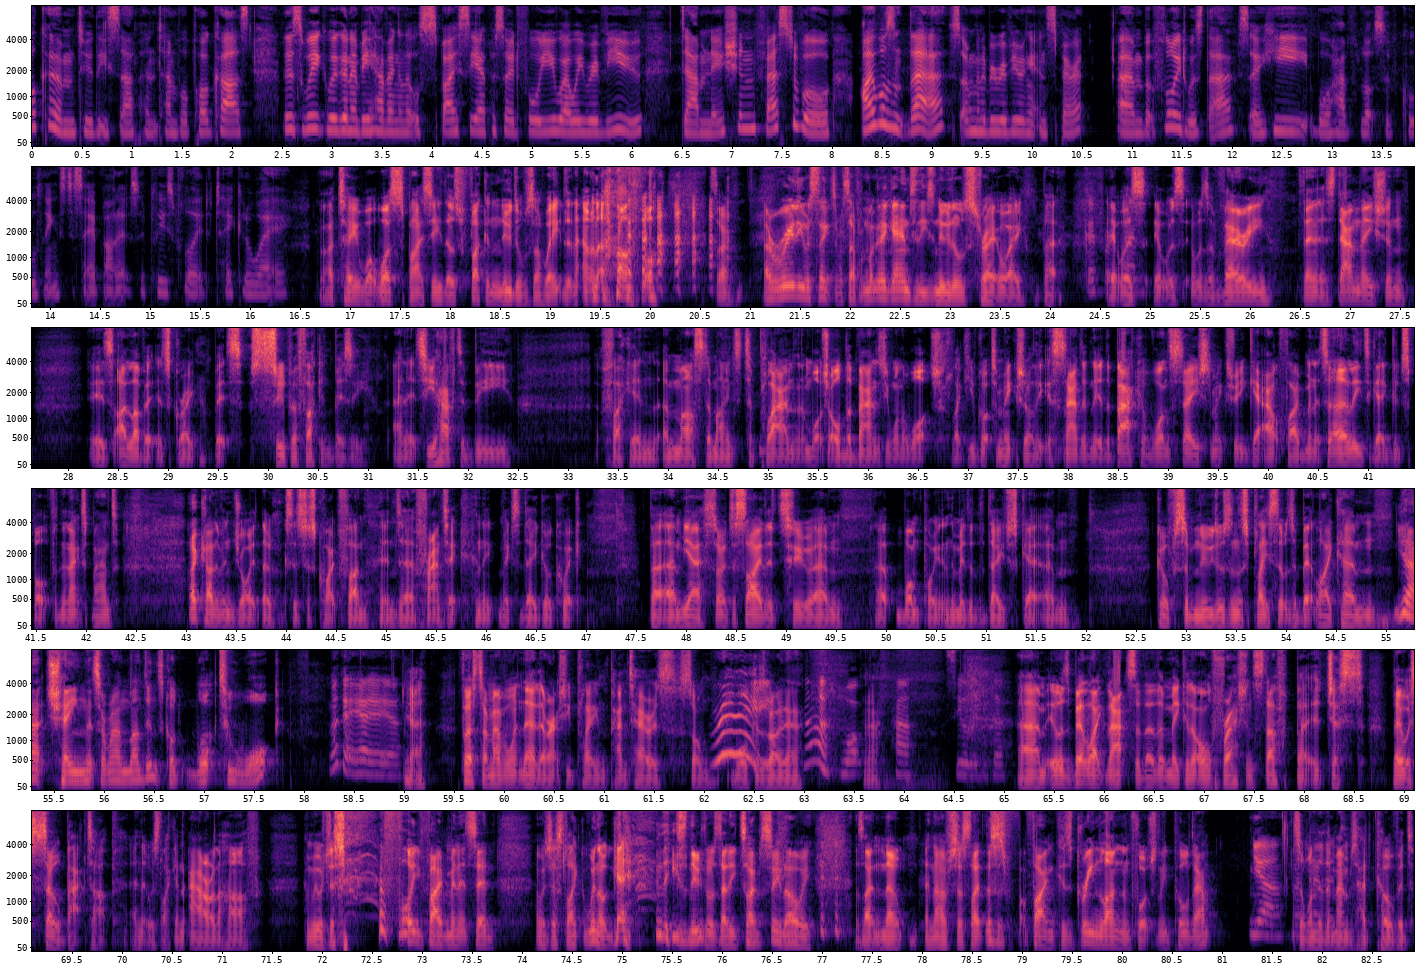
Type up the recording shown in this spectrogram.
welcome to the Serpent Temple podcast. This week we're going to be having a little spicy episode for you where we review Damnation Festival. I wasn't there, so I'm going to be reviewing it in spirit. Um, but Floyd was there, so he will have lots of cool things to say about it. So please, Floyd, take it away. I'll tell you what was spicy. Those fucking noodles I waited an hour and a half for. Sorry. I really was thinking to myself, I'm not going to get into these noodles straight away. But it, it, was it was it was a very then this damnation is I love it, it's great, but it's super fucking busy. And it's you have to be fucking a mastermind to plan and watch all the bands you want to watch. Like you've got to make sure that you're standing near the back of one stage to make sure you get out five minutes early to get a good spot for the next band. I kind of enjoy it though because it's just quite fun and uh, frantic and it makes the day go quick. But um, yeah, so I decided to um, at one point in the middle of the day just get um, go for some noodles in this place that was a bit like um, you know that chain that's around London. It's called Wok to Walk. Okay, yeah, yeah, yeah. Yeah, first time I ever went there, they were actually playing Pantera's song Walk as well. Yeah. Ah, walk. Huh. See what they did there. Um, it was a bit like that, so they're, they're making it all fresh and stuff, but it just, they were so backed up, and it was like an hour and a half. And we were just 45 minutes in, I was just like, we're not getting these noodles anytime soon, are we? I was like, no. And I was just like, this is f- fine, because Green Lung unfortunately pulled out. Yeah. So one of the members had COVID,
